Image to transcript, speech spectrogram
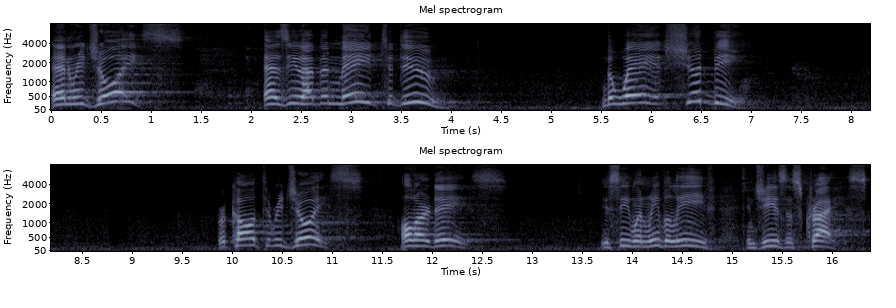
and rejoice as you have been made to do, the way it should be. We're called to rejoice all our days. You see, when we believe in Jesus Christ,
